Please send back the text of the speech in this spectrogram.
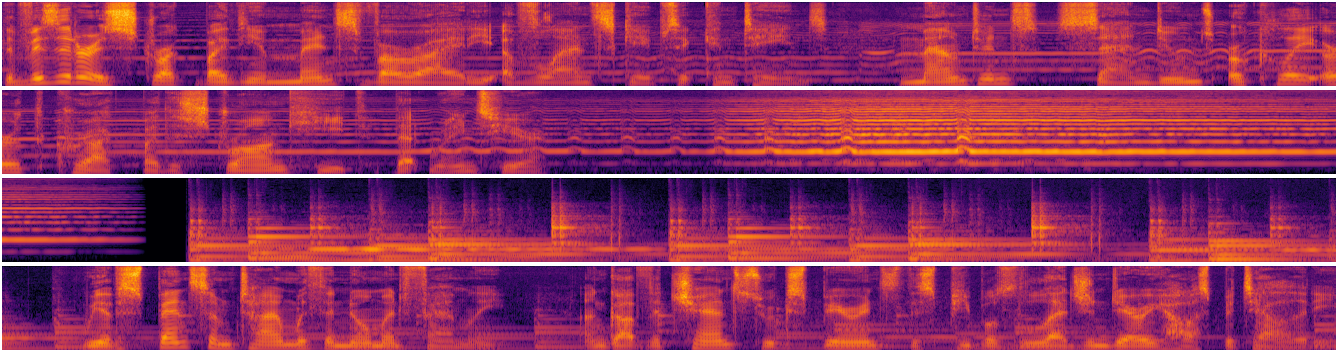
The visitor is struck by the immense variety of landscapes it contains mountains, sand dunes, or clay earth cracked by the strong heat that reigns here. We have spent some time with the Nomad family and got the chance to experience this people's legendary hospitality,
